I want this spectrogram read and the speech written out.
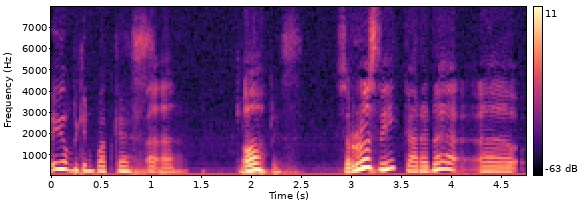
ayo bikin podcast. Uh-uh. Nah, Oh. Seru sih karena eh, ya,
